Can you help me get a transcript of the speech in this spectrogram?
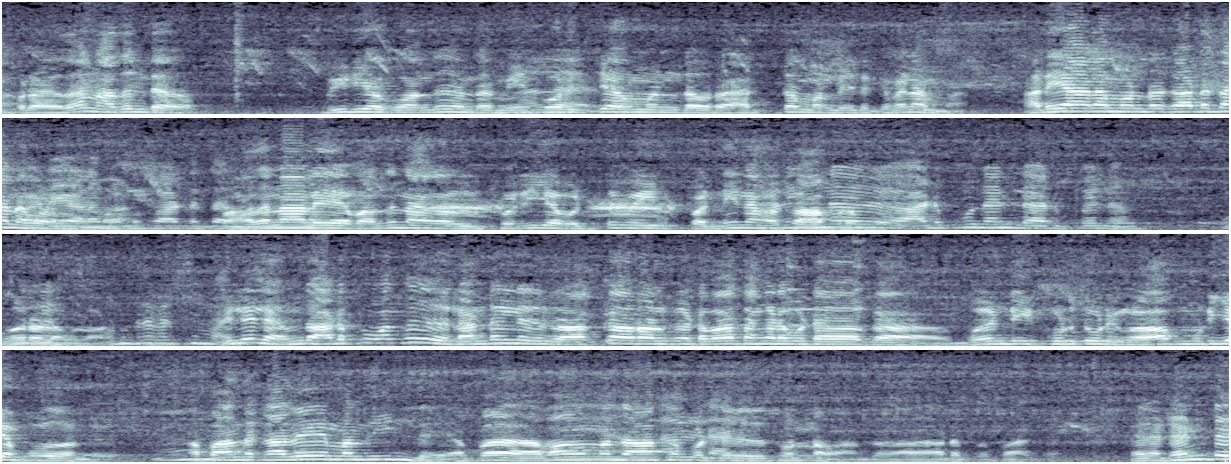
அப்புறம் தான் அதுண்ட வீடியோக்கு வந்து இந்த மீன் பொரிச்சோம்ன்ற ஒரு அர்த்தம் வந்து இருக்கு. வேணாம்மா அடையாளம்ன்ற காட்ட தானே வேணும் அதனாலேயே வந்து நாங்கள் பொரிய விட்டு வெயிட் பண்ணி நாங்கள் சாப்பிடுறோம் அடுப்பு நல்ல அடுப்பு இல்ல. இல்ல இந்த அடுப்பு வந்து லண்டன்ல இருக்கிற அக்கா ஒரு ஆள் கிட்டவா தங்கட கிட்ட வேண்டி கொடுத்து விடுங்களா முடிய போகுது அப்ப அந்த கதையை வந்து இல்லை. அப்ப அவன் வந்து ஆசைப்பட்டு சொன்னவன் அந்த அடுப்பை பார்க்க? ரெண்டு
